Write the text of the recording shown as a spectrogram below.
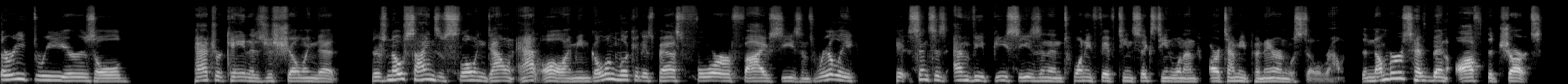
33 years old, Patrick Kane is just showing that there's no signs of slowing down at all. I mean, go and look at his past four or five seasons. Really, since his MVP season in 2015-16 when Artemi Panarin was still around. The numbers have been off the charts.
